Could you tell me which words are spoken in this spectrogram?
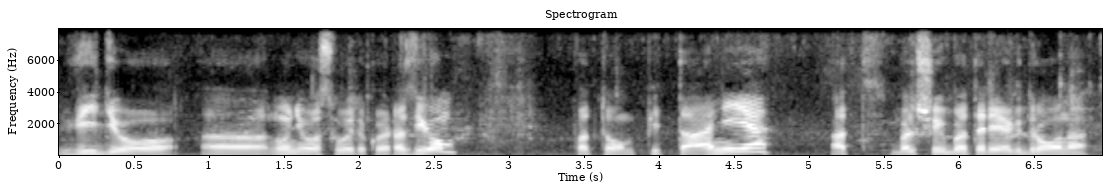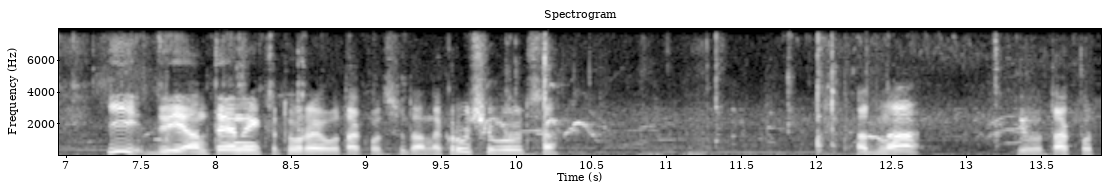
видео, э, ну, у него свой такой разъем, потом питание от больших батареек дрона и две антенны, которые вот так вот сюда накручиваются. Одна и вот так вот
